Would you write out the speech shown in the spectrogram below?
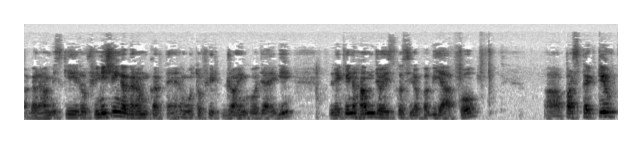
अगर हम इसकी जो फिनिशिंग अगर हम करते हैं, वो तो फिर ड्राइंग हो जाएगी। लेकिन हम जो इसको सिर्फ़ अभी आपको पर्सपेक्टिव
